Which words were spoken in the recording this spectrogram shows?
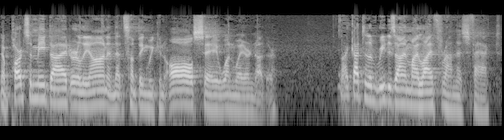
Now, parts of me died early on, and that's something we can all say one way or another. I got to redesign my life around this fact,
